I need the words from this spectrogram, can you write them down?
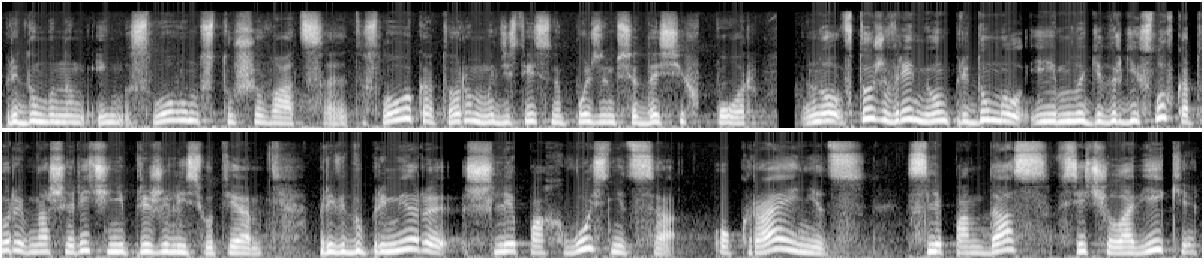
придуманным им словом «стушеваться». Это слово, которым мы действительно пользуемся до сих пор. Но в то же время он придумал и многие других слов, которые в нашей речи не прижились. Вот я приведу примеры. «Шлепохвостница», «окраинец», слепандас, все человеки.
